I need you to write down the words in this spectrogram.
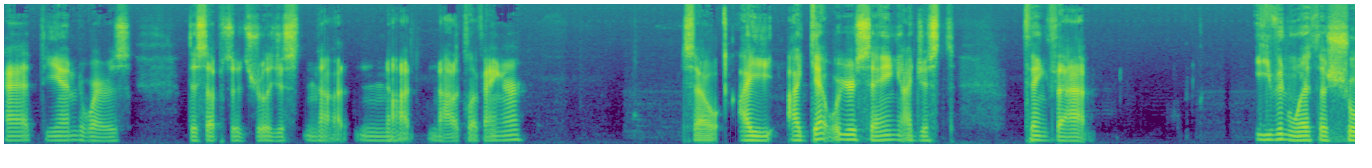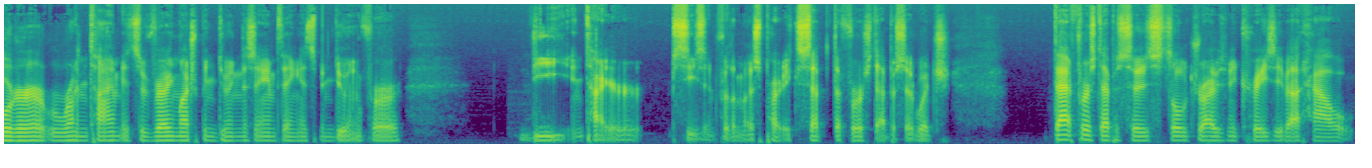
at the end whereas this episode's really just not not not a cliffhanger. So i i get what you're saying. I just think that even with a shorter runtime, it's very much been doing the same thing it's been doing for the entire season for the most part, except the first episode, which that first episode still drives me crazy about how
